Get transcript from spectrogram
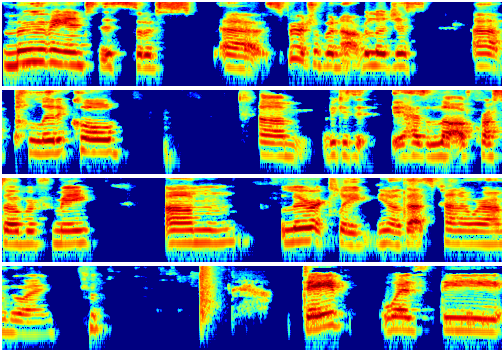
moving into this sort of uh, spiritual but not religious, uh, political, um, because it, it has a lot of crossover for me. Um, lyrically, you know, that's kind of where I'm going. Dave was the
